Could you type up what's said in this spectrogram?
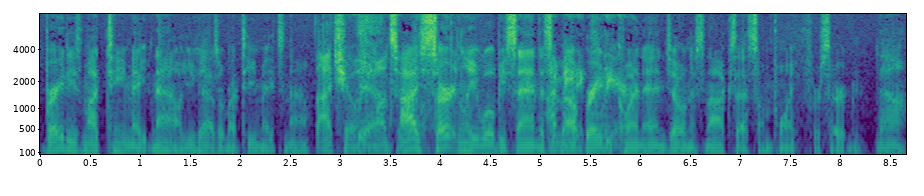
Brady's my teammate now. You guys are my teammates now. I chose months ago. I certainly will be saying this I about Brady clear. Quinn and Jonas Knox at some point for certain. No.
